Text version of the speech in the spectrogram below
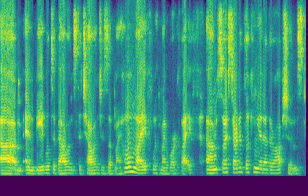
um, and be able to balance the challenges of my home life with my work life. Um, so I started looking at other options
